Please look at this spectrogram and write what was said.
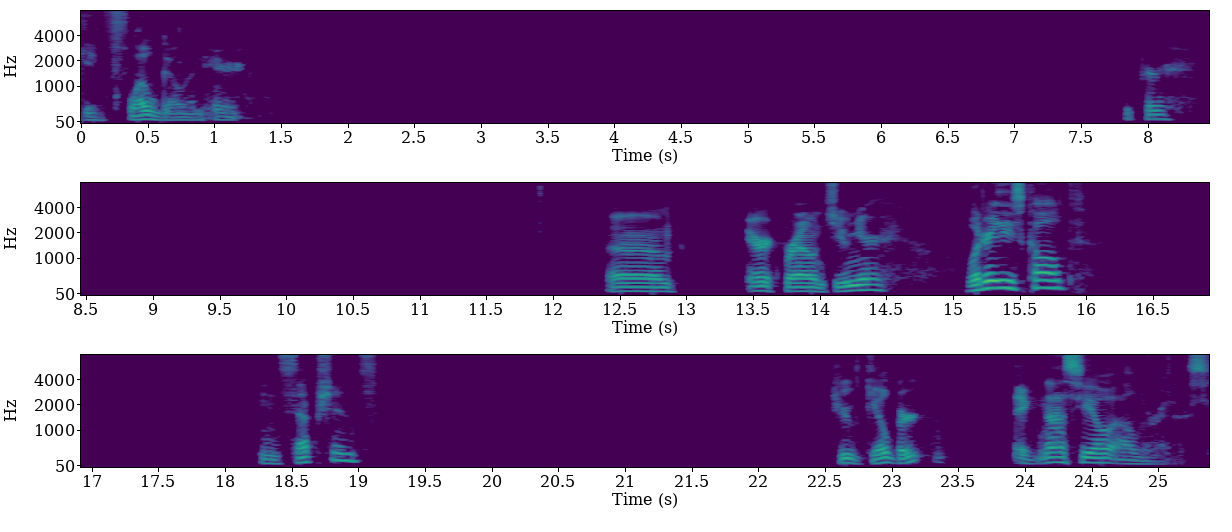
Get flow going here. Um, Eric Brown Jr. What are these called? Inceptions? Drew Gilbert. Ignacio Alvarez.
